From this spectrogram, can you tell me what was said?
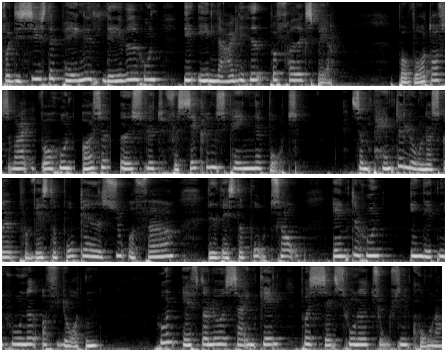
For de sidste penge levede hun i en lejlighed på Frederiksberg på Vordrofsvej, hvor hun også ødslet forsikringspengene bort. Som pantelånerskøb på Vesterbrogade 47 ved Vesterbro Torv endte hun i 1914. Hun efterlod sig en gæld på 600.000 kroner.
